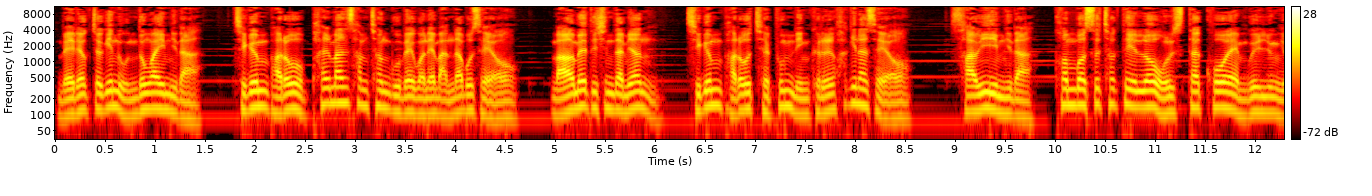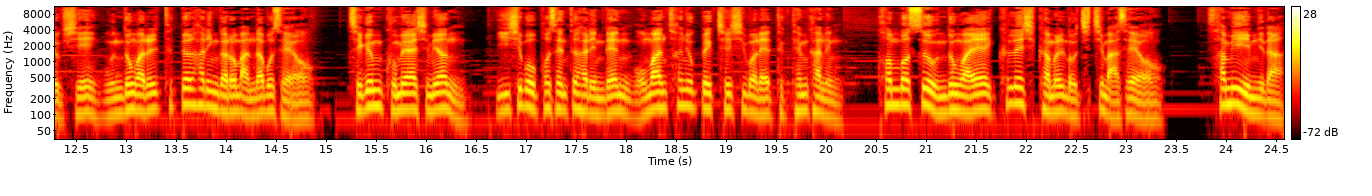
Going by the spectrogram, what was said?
매력적인 운동화입니다. 지금 바로 83,900원에 만나보세요. 마음에 드신다면 지금 바로 제품 링크를 확인하세요. 4위입니다. 컨버스 척 테일러 올스타 코어 M916C 운동화를 특별 할인가로 만나보세요. 지금 구매하시면 25% 할인된 51,670원에 득템 가능. 컨버스 운동화의 클래식함을 놓치지 마세요. 3위입니다.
